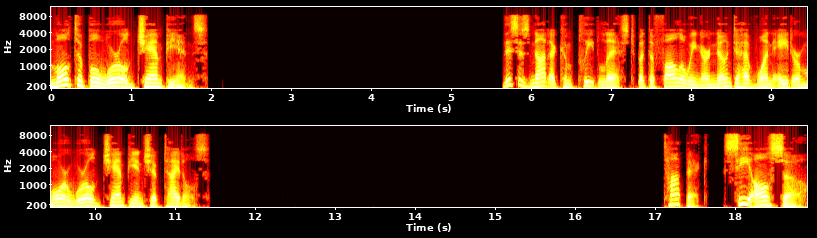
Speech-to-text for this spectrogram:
Multiple world champions. This is not a complete list but the following are known to have won 8 or more world championship titles. Topic: See also.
